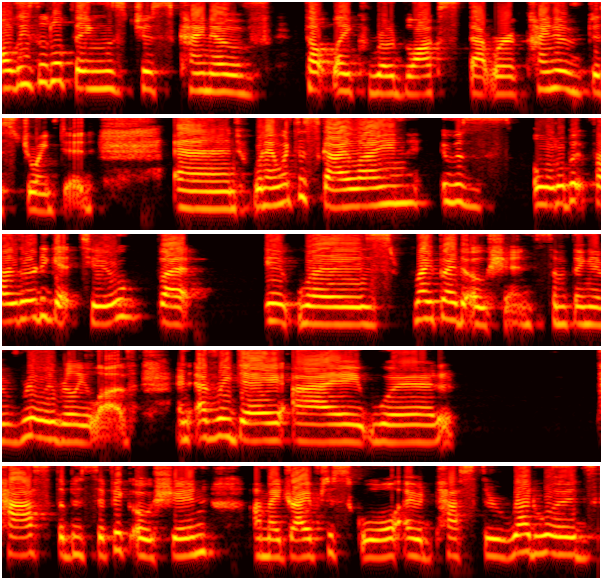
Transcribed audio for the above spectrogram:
All these little things just kind of felt like roadblocks that were kind of disjointed. And when I went to Skyline, it was a little bit farther to get to, but it was right by the ocean, something I really, really love. And every day I would pass the Pacific Ocean on my drive to school. I would pass through redwoods,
